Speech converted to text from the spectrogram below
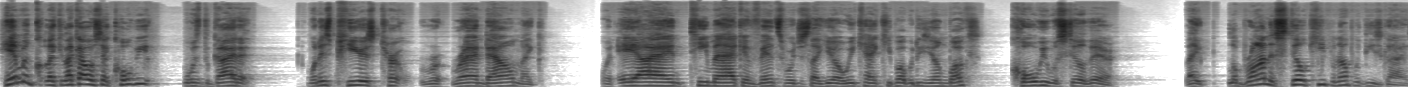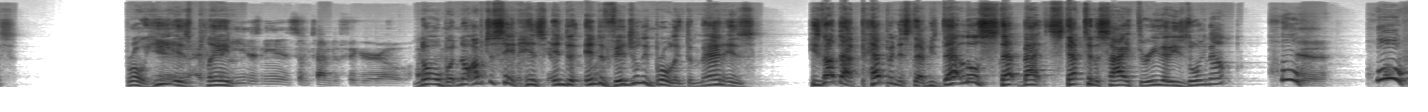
him and like like I always said, Kobe was the guy that when his peers tur- r- ran down, like when AI and T Mac and Vince were just like, "Yo, we can't keep up with these young bucks." Kobe was still there. Like LeBron is still keeping up with these guys, bro. He Yeah, is playing. He just needed some time to figure out. No, but no, I'm just saying his indi- individually, bro. Like the man is, he's got that pep in his step. He's that little step back, step to the side three that he's doing now. Whew, Yeah. whew.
